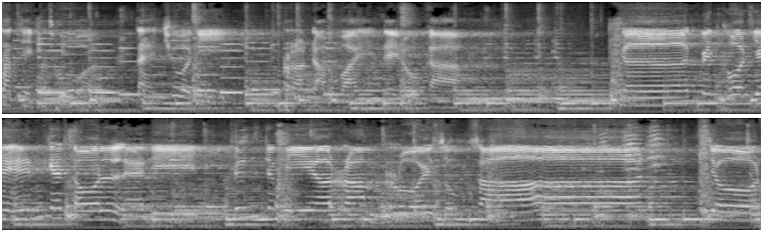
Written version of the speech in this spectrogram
สถิตทั่ว แต่ชั่วดีประดับไว้ในโลกา เกิดเป็นคนอย่าเห็นแก่ตนและดี ถึงจะมีร่ำรวยสุขสารจน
